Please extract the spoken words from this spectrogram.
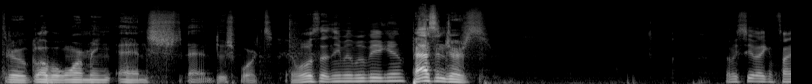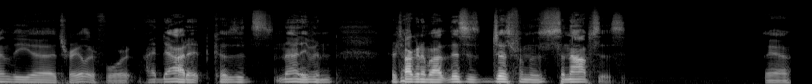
through global warming and, sh- and douche sports. And what was the name of the movie again? Passengers. Let me see if I can find the uh, trailer for it. I doubt it because it's not even. They're talking about this is just from the synopsis. Yeah.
